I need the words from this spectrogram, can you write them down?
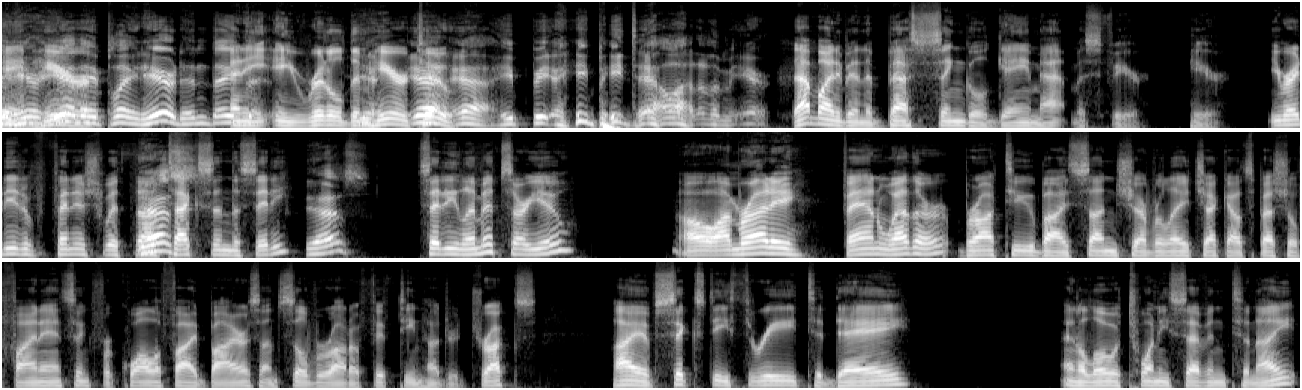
came here. here, Yeah, they played here, didn't they? and he, he riddled them Yeah, here yeah, too. Yeah, he beat, he beat the hell out of them here. That might have been the best single game atmosphere here. You ready to finish with uh, Yes. Tex in the city? Yes. City limits, are you? Oh, I'm ready. Fan weather brought to you by Sun Chevrolet. Check out special financing for qualified buyers on Silverado 1500 trucks. High of 63 today and a low of 27 tonight.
